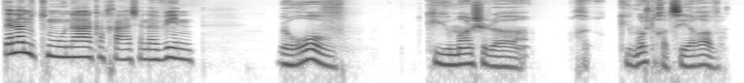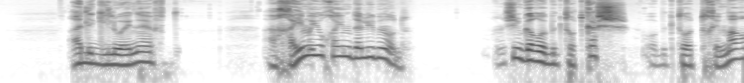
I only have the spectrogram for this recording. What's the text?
תן לנו תמונה ככה, שנבין. ברוב קיומה של ה... קיומו של חצי ערב, עד לגילוי נפט, החיים היו חיים דלים מאוד. אנשים גרו בבקתות קש, או בקתות חמר,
